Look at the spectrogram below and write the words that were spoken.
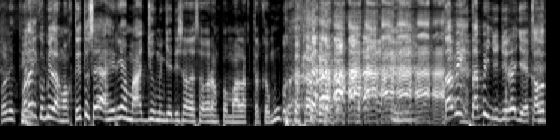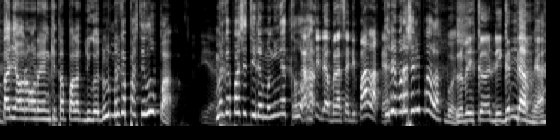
Politik. makanya aku bilang waktu itu saya akhirnya maju menjadi salah seorang pemalak terkemuka. Tapi tapi jujur aja kalau tanya orang-orang yang kita palak juga dulu mereka pasti lupa Iya. mereka pasti tidak mengingat kalau Karena tidak berasa dipalak ya. tidak berasa dipalak bos Lebih ke digendam ya.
